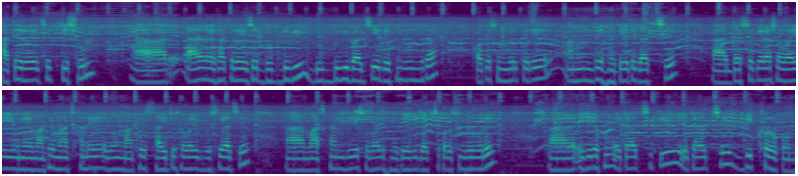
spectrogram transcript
হাতে রয়েছে ত্রিশূল, আর আর এক হাতে রয়েছে ডুগডুগি। ডুগডুগি বাজিয়ে দেখুন বন্ধুরা, কত সুন্দর করে আনন্দে হেঁটে হেঁটে যাচ্ছে। আর দর্শকেরা সবাই মানে মাঠের মাঝখানে এবং মাঠের সাইডে সবাই বসে আছে। আর মাঝখান দিয়ে সবাই হেঁটে হেঁটে যাচ্ছে কত সুন্দর করে। আর এই যে দেখুন, এটা হচ্ছে কি? এটা হচ্ছে বৃক্ষরোপণ।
